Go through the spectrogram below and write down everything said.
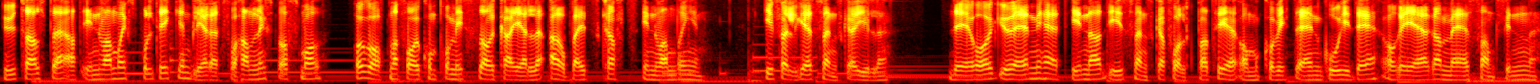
uttalte at innvandringspolitikken blir et forhandlingsspørsmål og åpna for kompromisser hva gjelder arbeidskraftsinnvandringen, ifølge svenska Yle. Det er òg uenighet innad i Svenska Folkpartiet om hvorvidt det er en god idé å regjere med Sandfinnene.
